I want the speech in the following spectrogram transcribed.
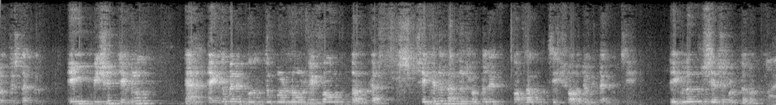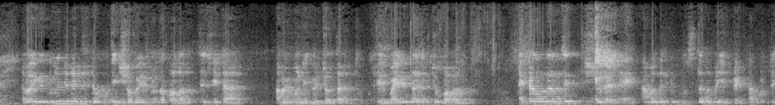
প্রতিষ্ঠানগুলো, এই বিষয় যেগুলো একেবারে গুরুত্বপূর্ণ রিফর্ম দরকার। সেখানে তো আমরা সকলে কথা বলছি সহযোগিতা করছি। এগুলো তো শেষ করতে হবে। এবং এগুলো যদি একটা যৌক্তিক সময়ের কথা বলা হচ্ছে সেটা আমি মনে করি যথার্থ। এর বাইরে তার কিছু বলার একটা কথা হচ্ছে আমাদেরকে বুঝতে হবে এই প্রেক্ষাপটে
